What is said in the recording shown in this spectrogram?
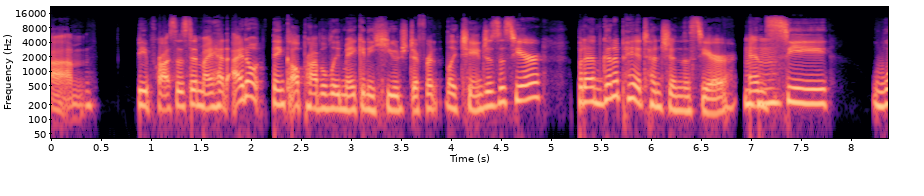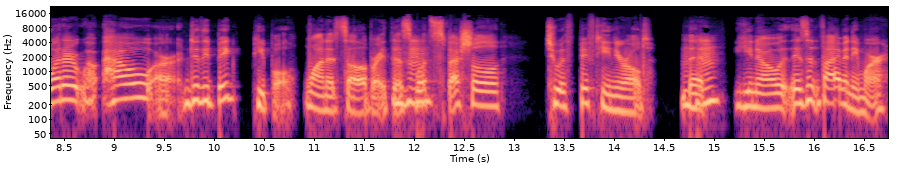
um, be processed in my head. I don't think I'll probably make any huge different like changes this year, but I'm going to pay attention this year and Mhm. see what are how are do the big people want to celebrate this? Mhm. What's special to a 15 year old that Mhm. you know isn't five anymore?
